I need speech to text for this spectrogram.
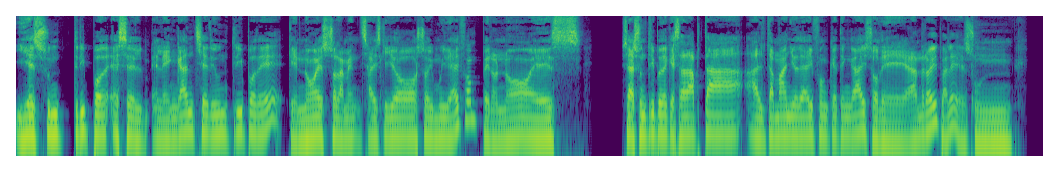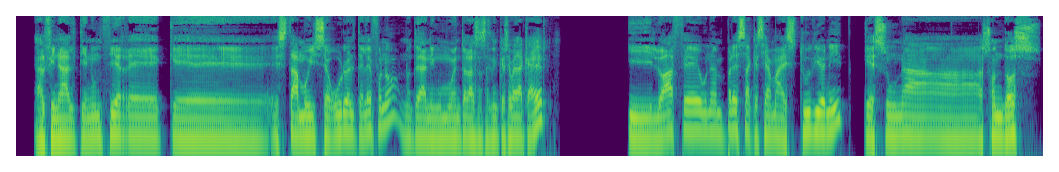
Y es un trípode, es el, enganche de un trípode que no es solamente, sabéis que yo soy muy de iPhone, pero no es, o sea, es un trípode que se adapta al tamaño de iPhone que tengáis o de Android, ¿vale? Es un, al final tiene un cierre que está muy seguro el teléfono, no te da en ningún momento la sensación que se vaya a caer. Y lo hace una empresa que se llama Studio Knit, que es una, son dos,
